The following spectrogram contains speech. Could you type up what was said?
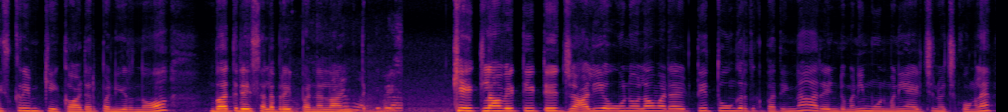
ஐஸ்கிரீம் கேக் ஆர்டர் பண்ணியிருந்தோம். பர்த்டே செலிப்ரேட் பண்ணலான்ட்டு. கேக்லாம் வெட்டிட்டு ஜாலியாக ஊனோலாம் விளையாட்டு தூங்குறதுக்கு பார்த்தீங்கன்னா ரெண்டு மணி மூணு மணி ஆயிடுச்சுன்னு வச்சுக்கோங்களேன்.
